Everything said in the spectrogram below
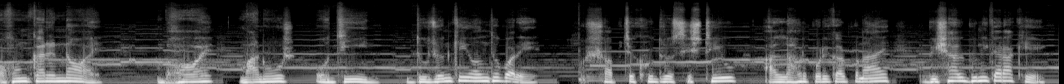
অহংকারের নয়, ভয়, মানুষ ও জিন দুজনকেই অন্ধ করে। সবচেয়ে ক্ষুদ্র সৃষ্টিও আল্লাহর পরিকল্পনায় বিশাল ভূমিকা রাখে।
